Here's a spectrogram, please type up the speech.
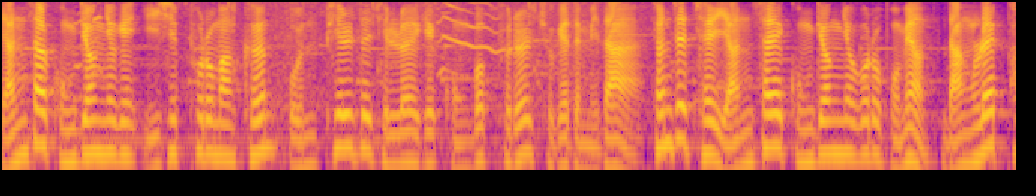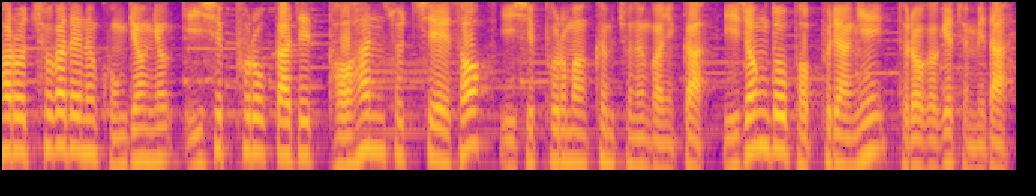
얀사 공격력의 20%만큼 온필드 딜러에게 공버프를 주게 됩니다. 현재 제 얀사의 공격력으로 보면 낭뢰파로 추가되는 공격력 20%까지 더한 수치에서 20%만큼 주는 거니까 이 정도 버프량이 들어가게 됩니다.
